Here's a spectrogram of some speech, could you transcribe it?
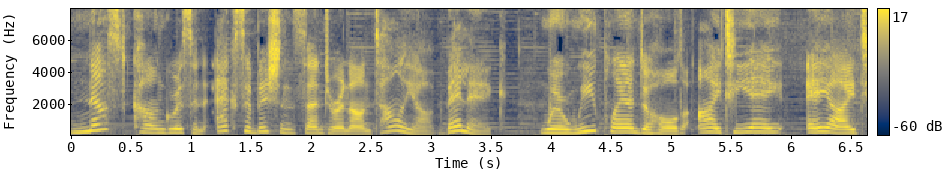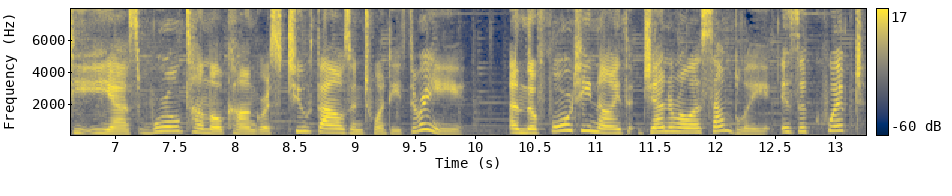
Nest Congress and Exhibition Center in Antalya, Belek, where we plan to hold ITA AITES World Tunnel Congress 2023, and the 49th General Assembly is equipped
